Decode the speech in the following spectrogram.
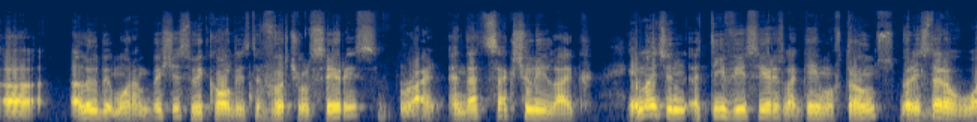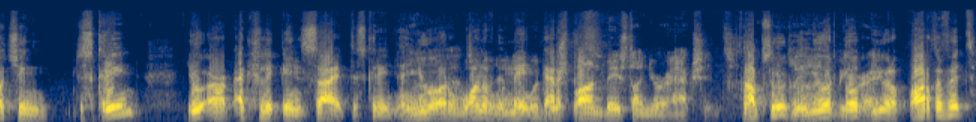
a, a little bit more ambitious. We call this the virtual series, right? And that's actually like imagine a TV series like Game of Thrones, but instead of watching the screen, you are actually inside the screen, and you are That's one of the main it would characters. respond based on your actions. Absolutely, Oh, you are tot- you're a part of it.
